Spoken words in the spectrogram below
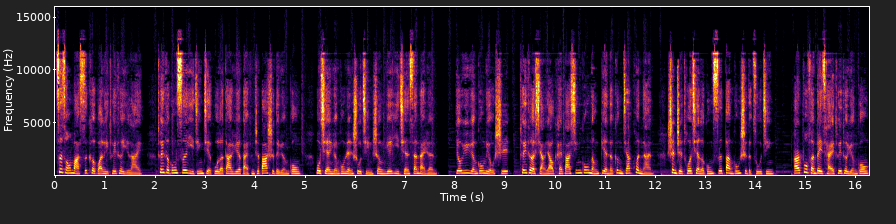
自从马斯克管理推特以来，推特公司已经解雇了大约百分之八十的员工，目前员工人数仅剩约一千三百人。由于员工流失，推特想要开发新功能变得更加困难，甚至拖欠了公司办公室的租金。而部分被裁推特员工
